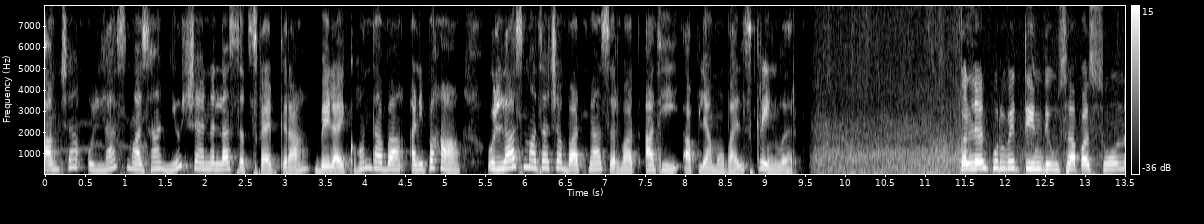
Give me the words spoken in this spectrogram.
आमच्या उल्हास माझा न्यूज चॅनलला सबस्क्राईब करा बेल आयकॉन दाबा आणि पहा उल्हास माझाच्या बातम्या सर्वात आधी आपल्या मोबाईल स्क्रीनवर. कल्याण पूर्वेत तीन दिवसापासून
